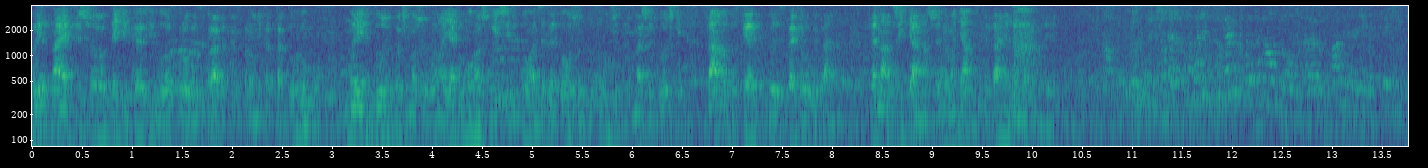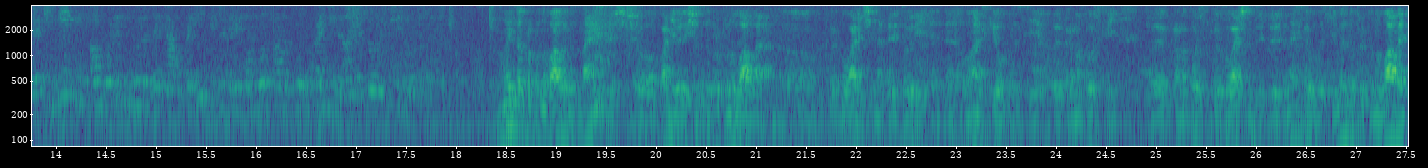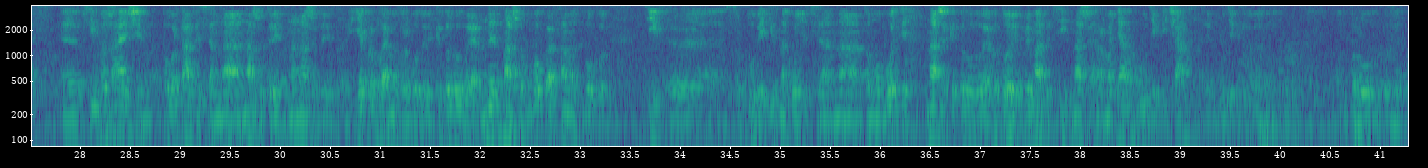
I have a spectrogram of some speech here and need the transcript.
Ви знаєте, що декілька разів була спроба збирати тристоронню контактну групу. Ми дуже хочемо, щоб вона якомога швидше відбулася для того, щоб зрушити наші точки саме безпек- безпекове питання. Для нас життя наших громадян це питання до нас. Безпосередньо загалом, е, пане Данило, скажіть, чи є якийсь алгоритм вивезення українців чи або саме до України, а не до Росії? Ми запропонували, ви знаєте, що пані Верещук запропонувала, е, перебуваючи на території е, Луганської області, в Краматорській, Краматорській, перебуваючи на території Донецької області, ми запропонували е, всім бажаючим повертатися на нашу на нашу територію. Є проблеми з роботою КПВВ не з нашого боку, а саме з боку тих е, структур, які знаходяться на тому боці. Наші КПВВ готові приймати всіх наших громадян в будь-який час, в будь-яку е, пору доби.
